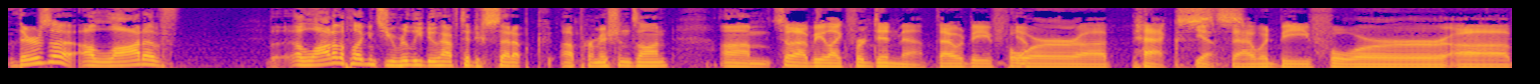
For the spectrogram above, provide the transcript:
there's a, a lot of a lot of the plugins you really do have to do set up uh, permissions on. Um, So that would be like for Dynmap. That would be for uh, PEX. Yes. That would be for uh,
